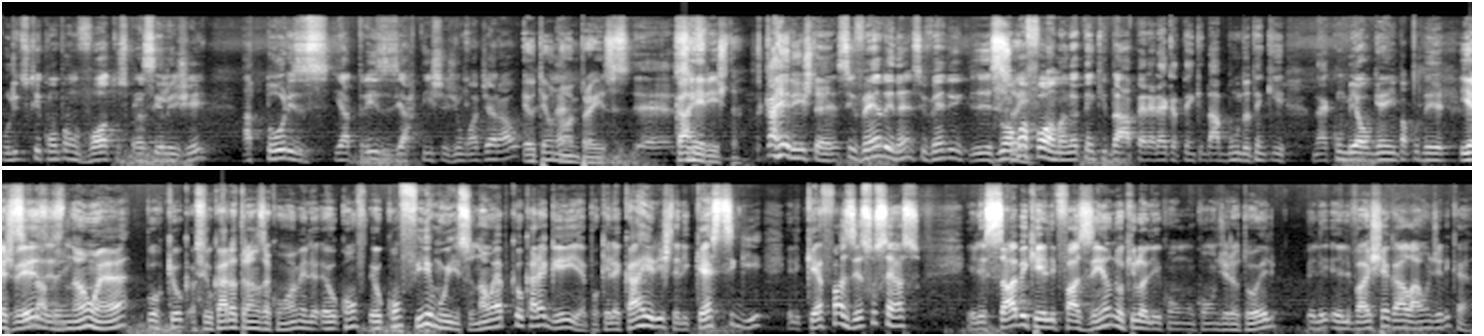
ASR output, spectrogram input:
Políticos que compram votos para se eleger, atores e atrizes e artistas de um modo geral. Eu tenho um né? nome pra isso. É, Carreirista. Carreirista, é, se vendem, né? Se vendem Isso de alguma aí. forma, né? Tem que dar a perereca, tem que dar a bunda, tem que né, comer alguém para poder. E às se vezes não é porque o- se o cara transa com homem, eu, eu confirmo isso. Não é porque o cara é gay, é porque ele é carreirista, ele quer seguir, ele quer fazer sucesso. Ele sabe que ele fazendo aquilo ali com, com o diretor, ele, ele, ele vai chegar lá onde ele quer.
